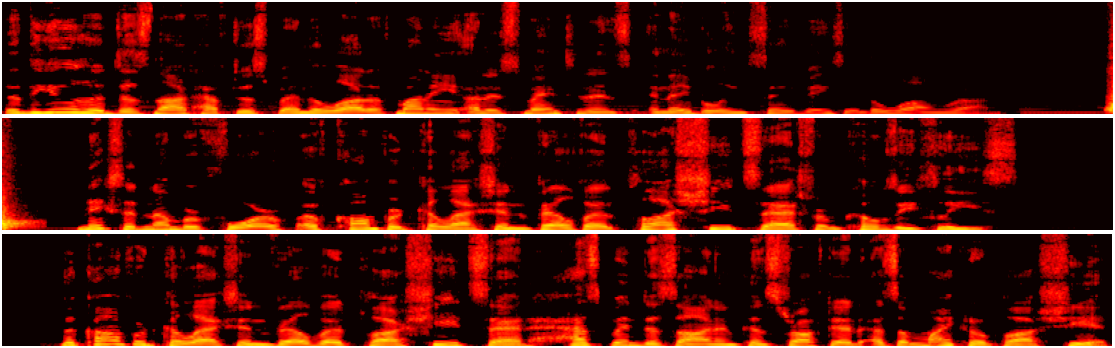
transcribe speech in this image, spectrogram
that the user does not have to spend a lot of money on its maintenance, enabling savings in the long run. Next at number 4 of Comfort Collection Velvet Plush Sheet Set from Cozy Fleece. The Comfort Collection Velvet Plush Sheet Set has been designed and constructed as a microplush sheet.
